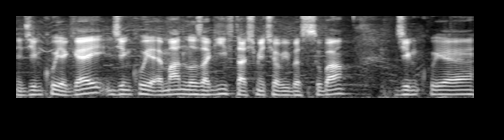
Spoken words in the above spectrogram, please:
Dziękuję Gay, dziękuję Emanlo za gifta śmieciowi bez suba. Dziękuję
